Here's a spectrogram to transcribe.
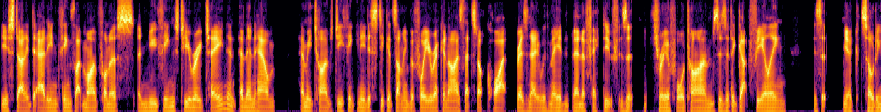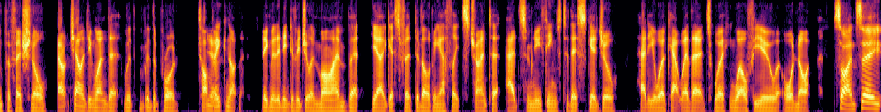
you're starting to add in things like mindfulness and new things to your routine? And, and then how, how many times do you think you need to stick at something before you recognize that's not quite resonating with me and, and effective? Is it three or four times? Is it a gut feeling? Is it you know consulting a professional? Challenging one to, with with the broad topic, yeah. not speaking with an individual in mind, but yeah, I guess for developing athletes, trying to add some new things to their schedule. How do you work out whether it's working well for you or not? So I'd say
